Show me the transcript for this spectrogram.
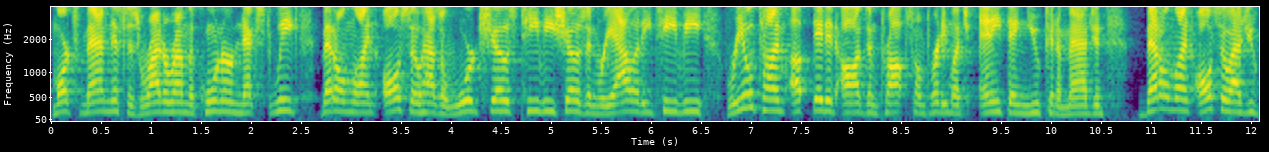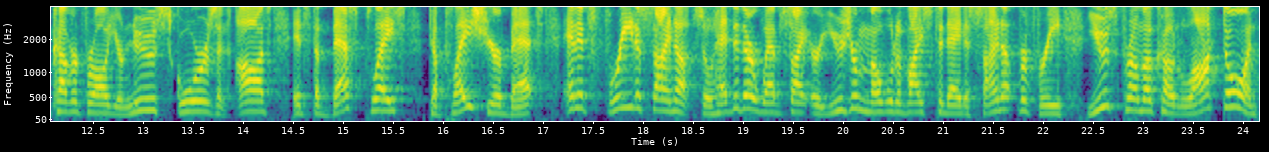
March Madness is right around the corner next week. BetOnline also has award shows, TV shows, and reality TV, real time updated odds and props on pretty much anything you can imagine. BetOnline also has you covered for all your news, scores, and odds. It's the best place to place your bets, and it's free to sign up. So head to their website or use your mobile device today to sign up for free. Use promo code LOCKED ON,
